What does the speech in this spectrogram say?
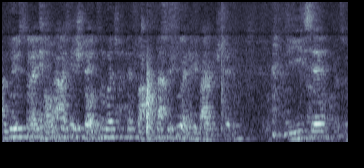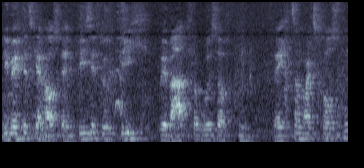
Und du bist bereits auch, dass die Staatsanwaltschaft eine Frage stellen? Diese, und ich möchte jetzt gerne ausreden, diese durch dich privat verursachten Rechtsanwaltskosten,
